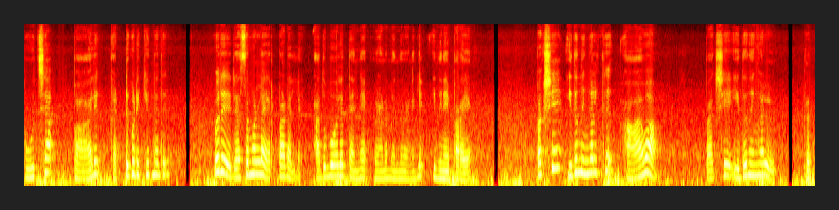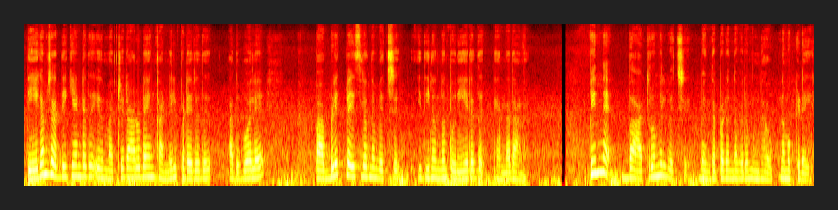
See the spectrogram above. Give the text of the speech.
പൂച്ച പാൽ കട്ടുകുടിക്കുന്നത് ഒരു രസമുള്ള ഏർപ്പാടല്ലേ? അതുപോലെ തന്നെ വേണമെന്ന് വേണമെങ്കിൽ ഇതിനെ പറയാം. പക്ഷേ ഇത് നിങ്ങൾക്ക് ആവാം. പക്ഷേ ഇത് നിങ്ങൾ പ്രത്യേകം ശ്രദ്ധിക്കേണ്ടത് ഇത് മറ്റൊരാളുടെയും കണ്ണിൽപ്പെടരുത് അതുപോലെ പബ്ലിക് പ്ലേസിലൊന്നും വെച്ച് ഇതിനൊന്നും തുനിയരുത് എന്നതാണ്. പിന്നെ ബാത്റൂമിൽ വെച്ച് ബന്ധപ്പെടുന്നവരും ഉണ്ടാവും നമുക്കിടയിൽ.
